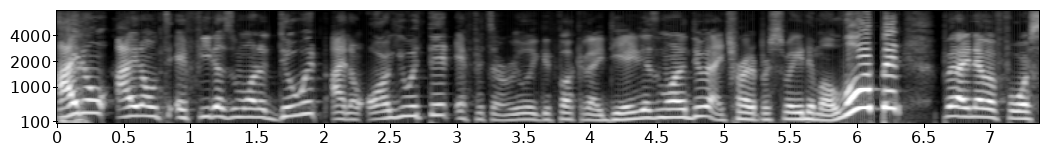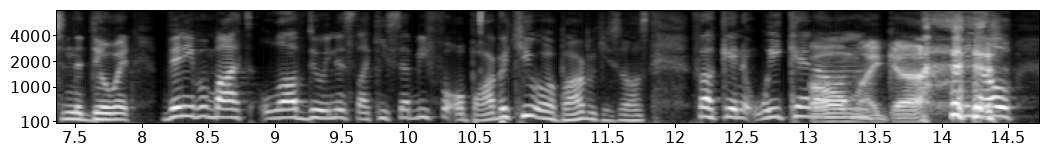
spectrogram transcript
I don't I don't if he doesn't want to do it, I don't argue with it. If it's a really good fucking idea and he doesn't want to do it, I try to persuade him a little bit, but I never force him to do it. Vinny Boombots love doing this, like he said before, or barbecue or barbecue sauce. Fucking we can Oh um, my god. you know,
